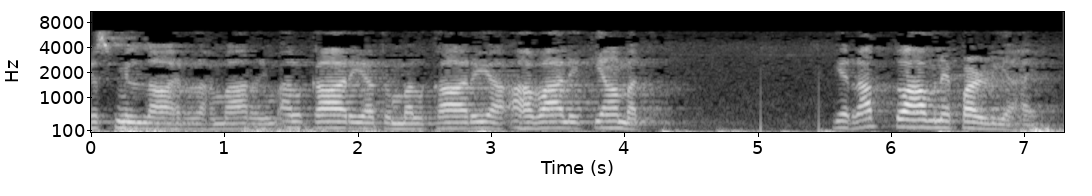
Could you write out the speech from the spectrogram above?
بسم اللہ الرحمن الرحیم۔ الکاریہ تو ملکاریہ احوال قیامت۔ یہ رب تو آپ نے پڑھ لیا ہے۔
